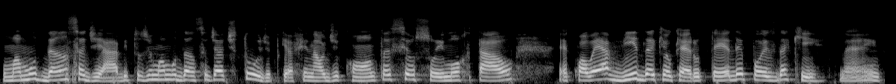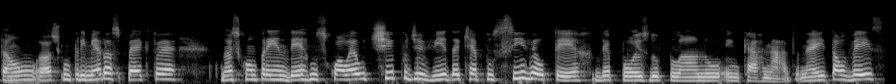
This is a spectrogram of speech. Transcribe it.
uma mudança de hábitos e uma mudança de atitude, porque afinal de contas, se eu sou imortal, é qual é a vida que eu quero ter depois daqui, né? Então, eu acho que um primeiro aspecto é nós compreendermos qual é o tipo de vida que é possível ter depois do plano encarnado, né? E talvez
